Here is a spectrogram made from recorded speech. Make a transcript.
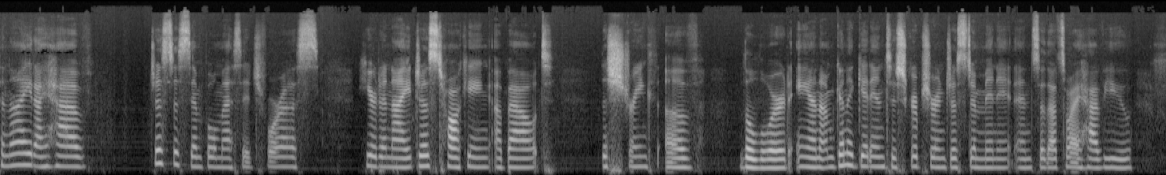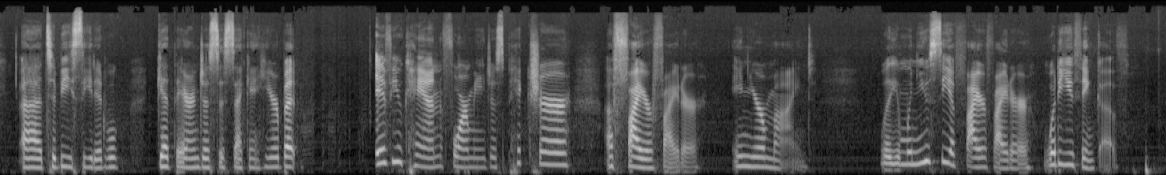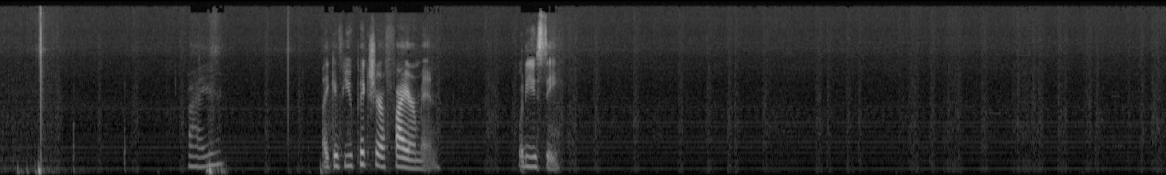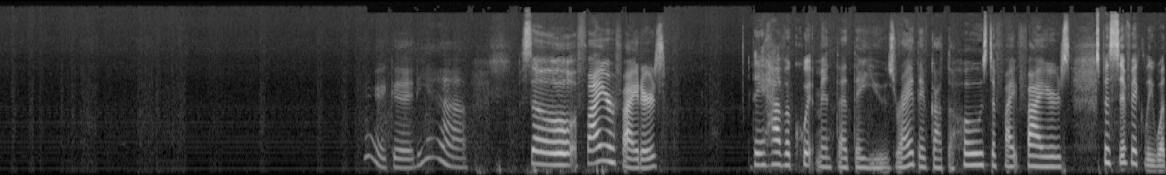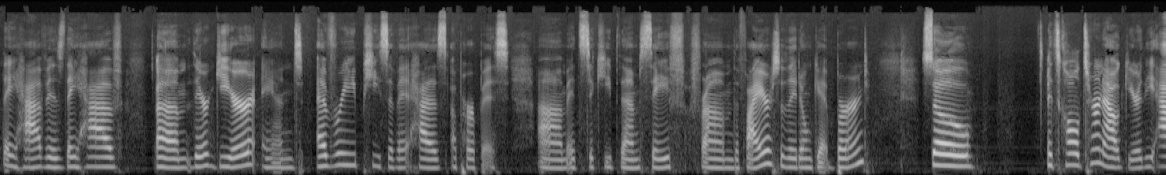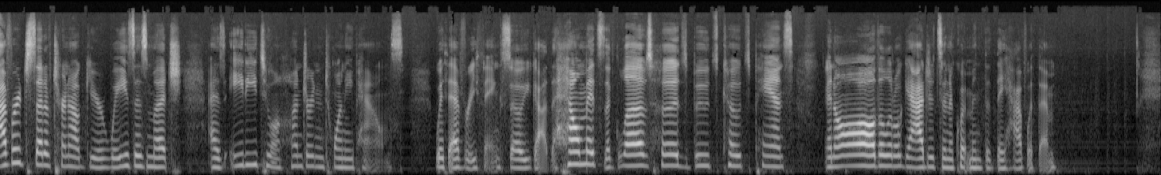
tonight I have just a simple message for us here tonight, just talking about the strength of the Lord. And I'm going to get into scripture in just a minute. And so that's why I have you uh, to be seated. We'll get there in just a second here. But if you can, for me, just picture a firefighter in your mind. William, when you see a firefighter, what do you think of? Fire? Like if you picture a fireman, what do you see? Very good, yeah. So, firefighters, they have equipment that they use, right? They've got the hose to fight fires. Specifically, what they have is they have um, their gear, and every piece of it has a purpose. Um, it's to keep them safe from the fire so they don't get burned. So, it's called turnout gear. The average set of turnout gear weighs as much as 80 to 120 pounds with everything. So you got the helmets, the gloves, hoods, boots, coats, pants, and all the little gadgets and equipment that they have with them.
